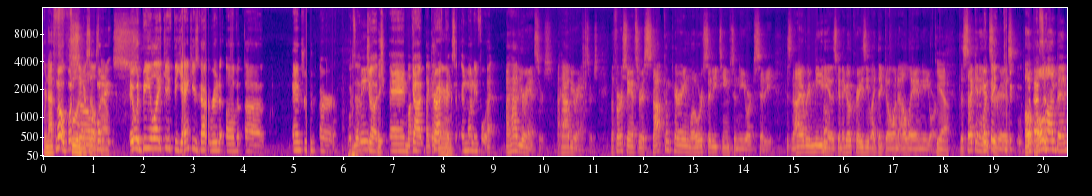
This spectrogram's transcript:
We're not No, but fooling so- ourselves but now. it, it would be like if the Yankees got rid of uh, Andrew or what's Let it, me- Judge, and my- got I got draft picks and money for it. I, I have your answers. I have your answers. The first answer is stop comparing lower city teams to New York City because not every media is going to go crazy like they go in LA and New York. yeah, The second they answer is oh, hold on. Ben.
